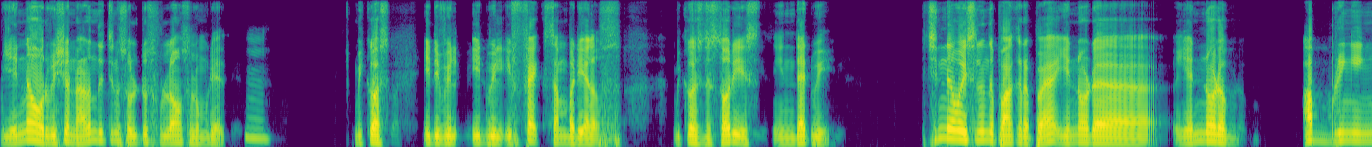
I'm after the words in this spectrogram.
என்ன ஒரு விஷயம் நடந்துச்சுன்னு சொல்லிட்டு ஃபுல்லாகவும் சொல்ல முடியாது ம். because it will it will affect somebody else because the story is in that way சின்ன வயசுலேருந்து பார்க்குறப்ப என்னோட என்னோட அப்ரிங்கிங்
